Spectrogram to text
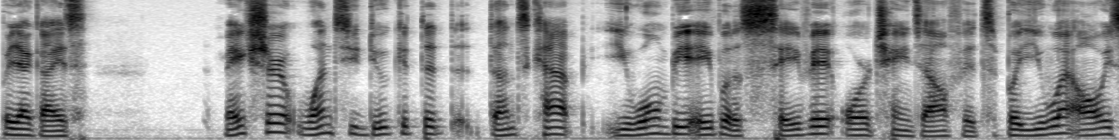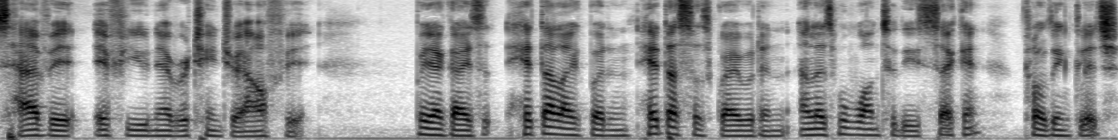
But yeah guys, make sure once you do get the dunce cap, you won't be able to save it or change outfits, but you will always have it if you never change your outfit. But yeah guys, hit that like button, hit that subscribe button, and let's move on to the second clothing glitch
